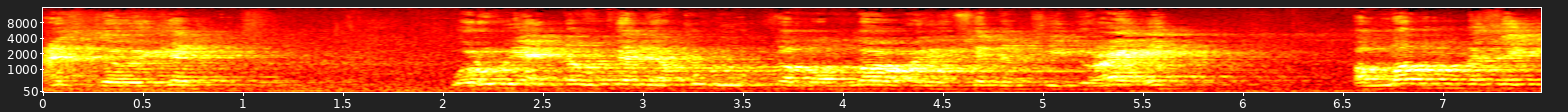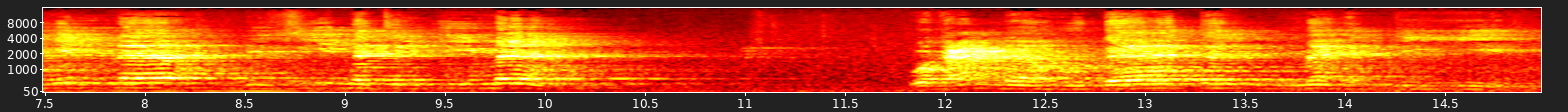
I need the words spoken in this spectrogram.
عز وجل. وروي أنه كان يقول صلى الله عليه وسلم في دعائه اللهم زينا بزينة الإيمان. واجعلنا هداة مهديين.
